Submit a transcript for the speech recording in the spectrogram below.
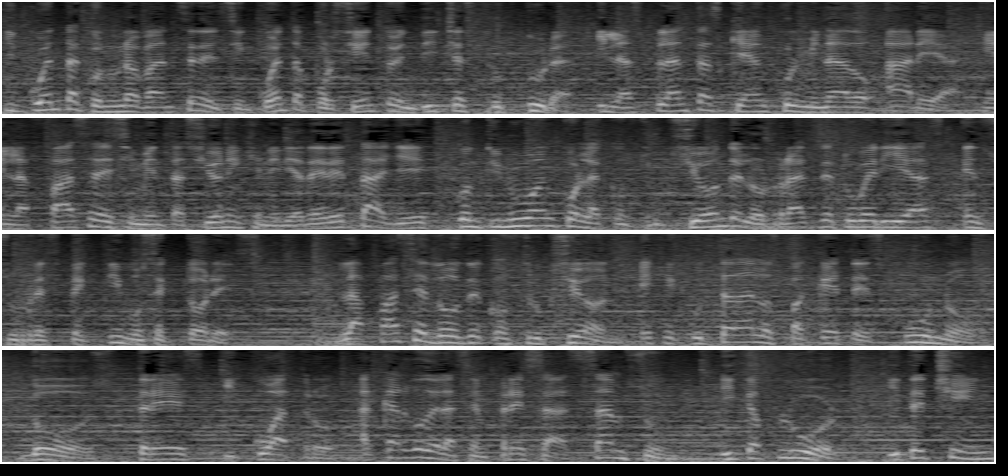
y cuenta con un avance del 50% en dicha estructura. Y las plantas que han culminado área en la fase de cimentación e ingeniería de detalle continúan con la construcción de los racks de tuberías en sus respectivos sectores. La fase 2 de construcción, ejecutada en los paquetes 1, 2, 3 y 4, a cargo de las empresas Samsung, Icafluor y Techin,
